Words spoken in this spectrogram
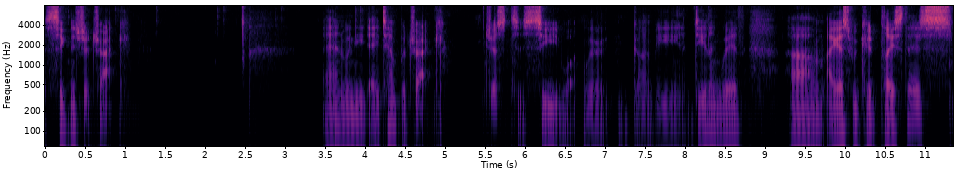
signature track. And we need a tempo track just to see what we're going to be dealing with. Um, I guess we could place this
